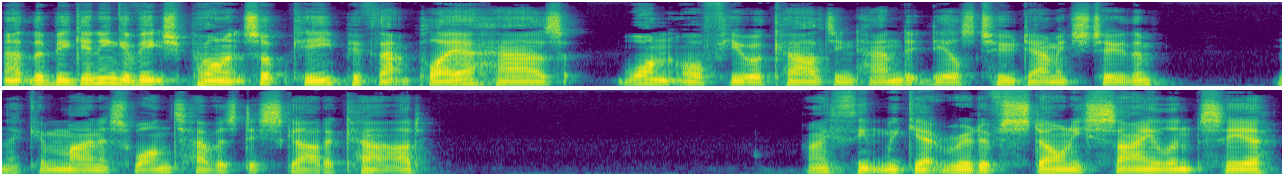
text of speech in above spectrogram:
At the beginning of each opponent's upkeep, if that player has one or fewer cards in hand, it deals two damage to them. And they can minus one to have us discard a card. I think we get rid of Stony Silence here.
